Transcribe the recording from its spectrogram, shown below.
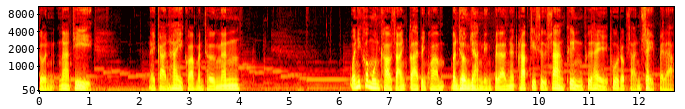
ส่วนหน้าที่ในการให้ความบันเทิงนั้น วันนี้ข้อมูลข่าวสารกลายเป็นความบันเทิงอย่างหนึ่งไปแล้วนะครับ ที่สื่อสร้างขึ้นเพื่อให้ผู้รับสารเสพไปแล้ว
